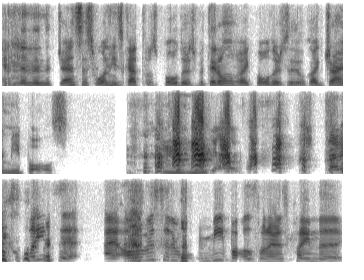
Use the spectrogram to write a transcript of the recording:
And then in the Genesis one, he's got those boulders, but they don't look like boulders. They look like giant meatballs. Mhm. Yes. That explains it. I all of a sudden wanted meatballs when I was playing the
